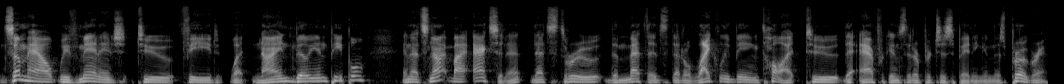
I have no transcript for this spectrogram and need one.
And somehow we've managed to feed, what, 9 billion people? And that's not by accident. That's through the methods that are likely being taught to the Africans that are participating in this program.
